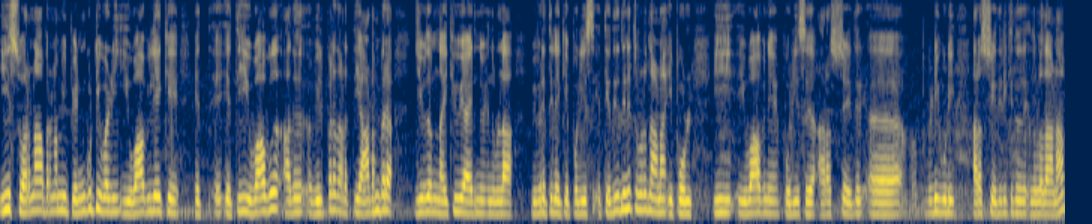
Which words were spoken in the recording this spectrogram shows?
ഈ സ്വർണാഭരണം ഈ പെൺകുട്ടി വഴി യുവാവിലേക്ക് എത്തി- യുവാവ് അത് വിൽപ്പന നടത്തി ആഡംബര ജീവിതം നയിക്കുകയായിരുന്നു എന്നുള്ള വിവരത്തിലേക്ക് പോലീസ് എത്തിയത്. ഇതിനെ തുടർന്നാണ് ഇപ്പോൾ ഈ യുവാവിനെ പോലീസ് അറസ്റ്റ് ചെയ്ത് പിടികൂടി അറസ്റ്റ് ചെയ്തിരിക്കുന്നത് എന്നുള്ളതാണ്.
